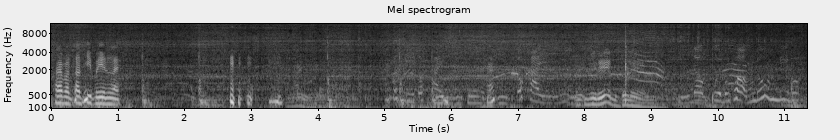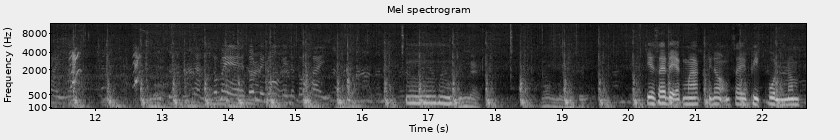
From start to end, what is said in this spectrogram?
ใช่บัตรที่ไปเห็นอะไร ก็ไข่ก็ ไข่มีเด้มันตัวแรงเจ้าปืนบุกเถาะมึงดูมันมีบ่ไข่น่ะก็แม่ต้นในน้องเองน่ะต้นไข่อืมกินได้น้องมึงซื้อเจใส่แดกมากพี่น้องใส่พริกป่นน้ำ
